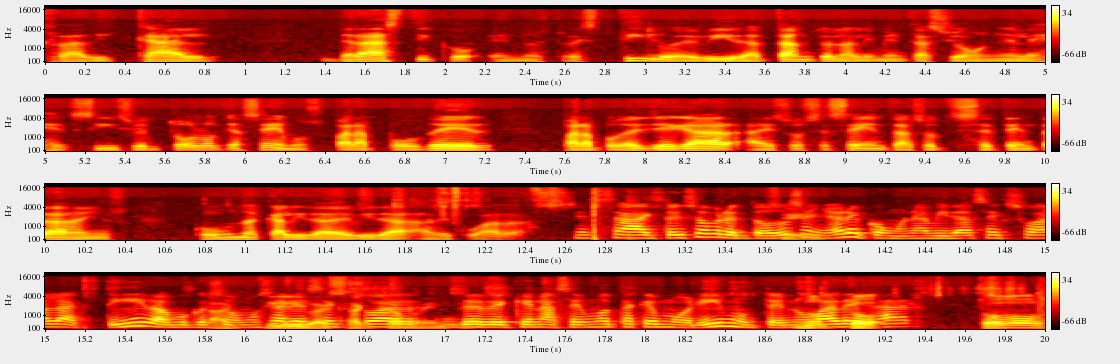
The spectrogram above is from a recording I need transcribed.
radical, drástico en nuestro estilo de vida, tanto en la alimentación, en el ejercicio, en todo lo que hacemos para poder para poder llegar a esos 60, a esos 70 años con una calidad de vida adecuada. Exacto, y sobre todo, señores, con una vida sexual activa, porque somos seres sexuales desde que nacemos hasta que morimos, usted no, va a dejar. todo,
